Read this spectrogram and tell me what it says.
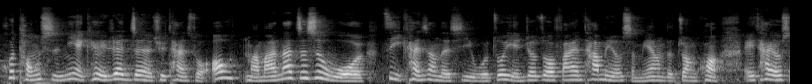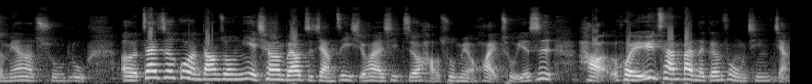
或同时你也可以认真的去探索哦，妈妈，那这是我自己看上的戏，我做研究之后发现他们有什么样的状况，诶，他有什么样的出路？呃，在这个过程当中，你也千万不要只讲自己喜欢的戏，只有好处没有坏处，也是好毁誉参半的跟父母亲讲。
